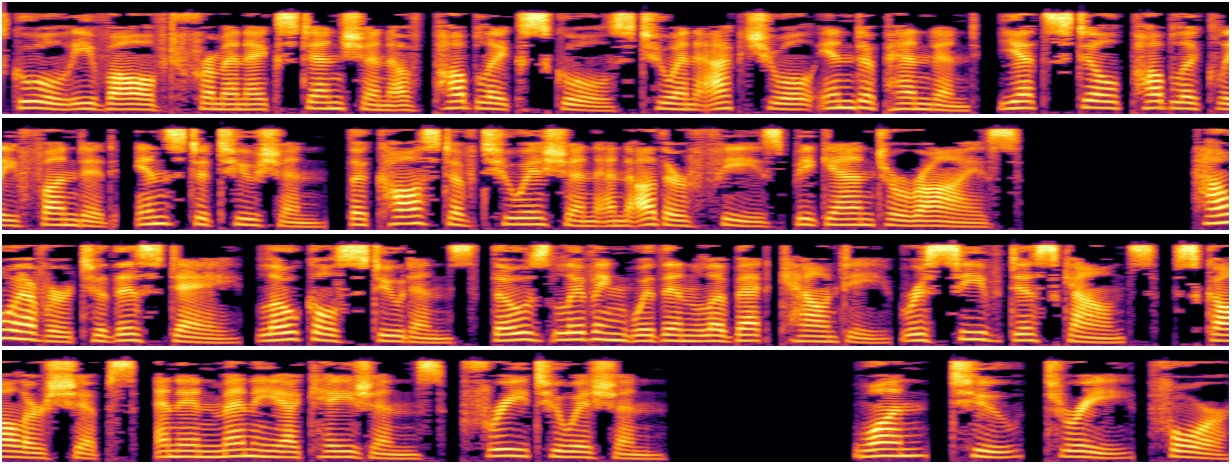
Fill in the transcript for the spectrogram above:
school evolved from an extension of public schools to an actual independent, yet still publicly funded, institution, the cost of tuition and other fees began to rise. However to this day, local students those living within Labette County receive discounts, scholarships, and in many occasions, free tuition. 1, 2, 3, 4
